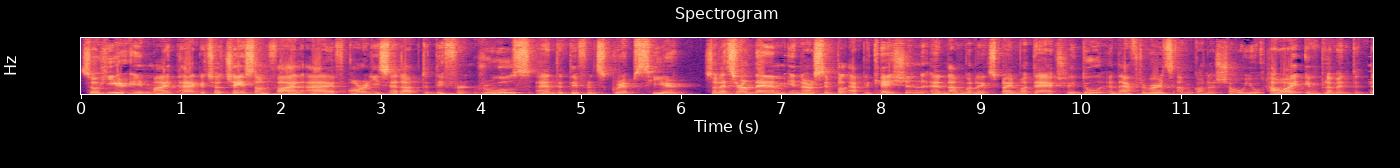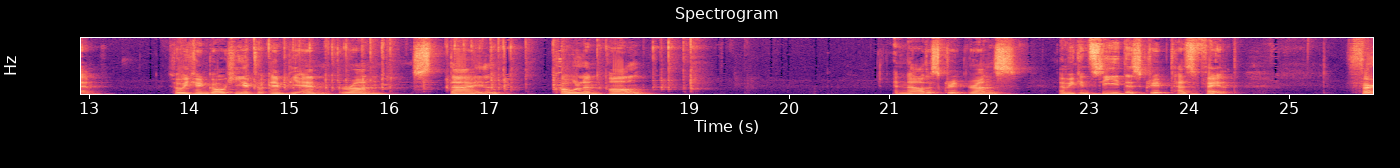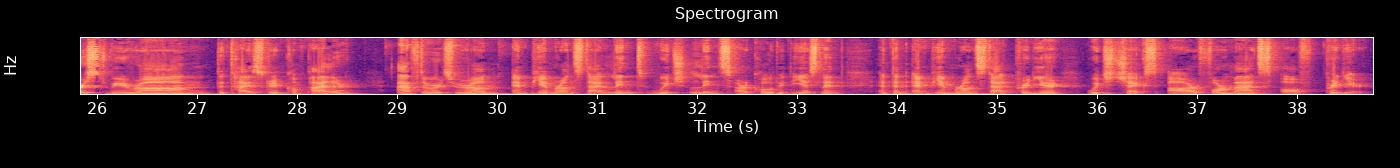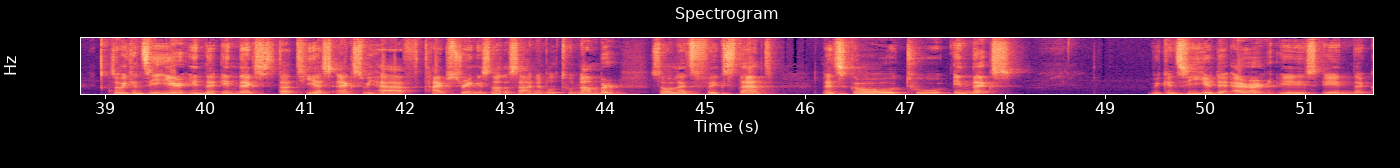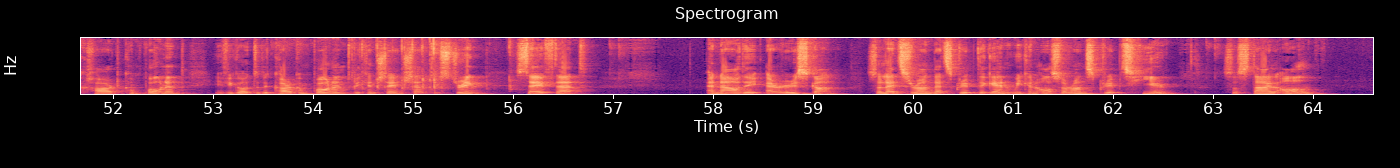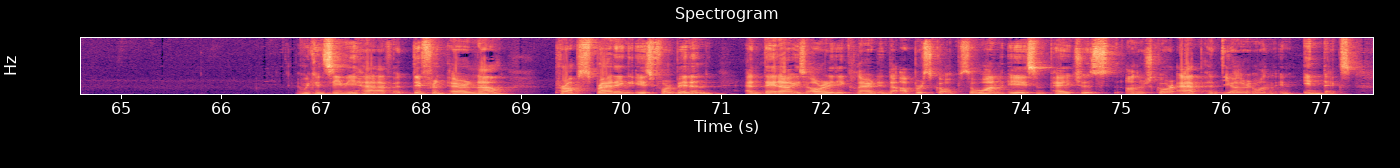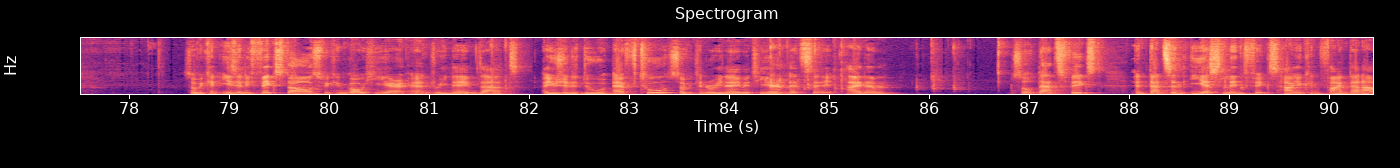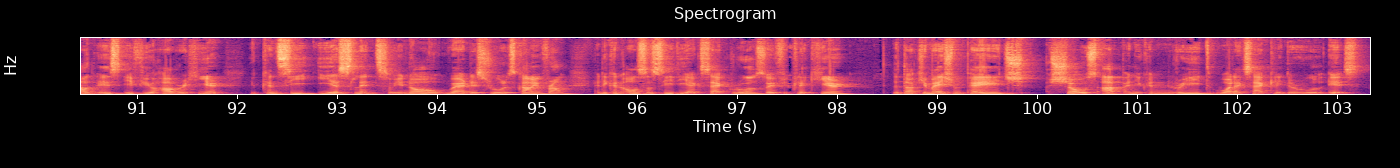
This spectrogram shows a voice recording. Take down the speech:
So here in my package.json file, I've already set up the different rules and the different scripts here. So let's run them in our simple application and I'm going to explain what they actually do. And afterwards, I'm going to show you how I implemented them. So we can go here to npm run style colon all. And now the script runs and we can see the script has failed. First, we run the TypeScript compiler. Afterwards, we run npm run style lint, which lints our code with ESLint, and then npm run style prettier, which checks our formats of prettier. So we can see here in the index.tsx, we have type string is not assignable to number. So let's fix that. Let's go to index. We can see here the error is in the card component. If you go to the card component, we can change that to string, save that, and now the error is gone. So let's run that script again. We can also run scripts here. So style all, and we can see we have a different error now. Prop spreading is forbidden and data is already declared in the upper scope. So one is in pages underscore app and the other one in index. So we can easily fix those. We can go here and rename that. I usually do F2, so we can rename it here. Let's say item. So that's fixed. And that's an ESLint fix. How you can find that out is if you hover here, you can see ESLint. So you know where this rule is coming from. And you can also see the exact rule. So if you click here, the documentation page shows up and you can read what exactly the rule is.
